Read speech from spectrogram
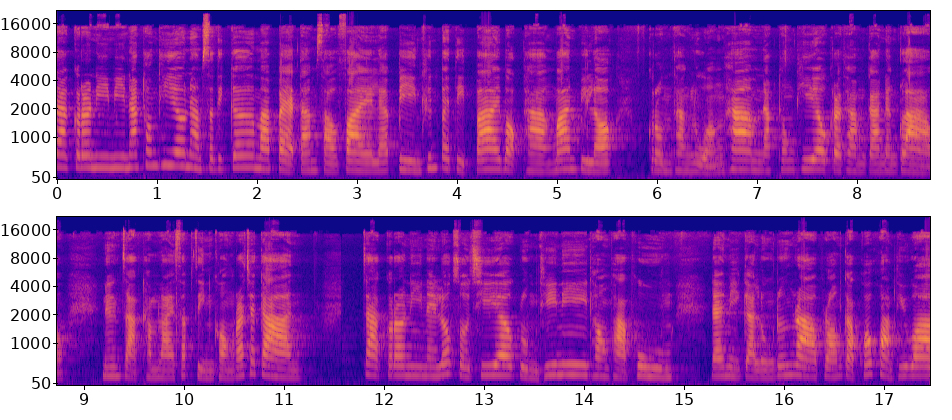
จากกรณีมีนักท่องเที่ยวนำสติกเกอร์มาแปะตามเสาไฟ และปีนขึ้นไปติดป้ายบอกทางบ้านปีล็อก กรมทางหลวงห้ามนักท่องเที่ยวกระทำการดังกล่าว เนื่องจากทำลายทรัพย์สินของราชการ จากกรณีในโลกโซเชียล กลุ่มที่นี่ทองผาภูมิ ได้มีการลงเรื่องราวพร้อมกับข้อความที่ว่า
